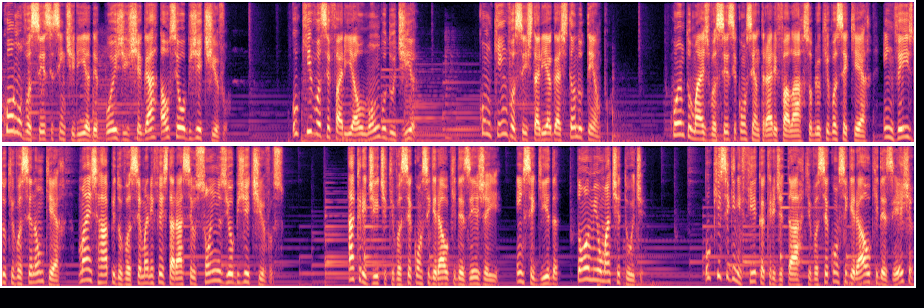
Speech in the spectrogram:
Como você se sentiria depois de chegar ao seu objetivo? O que você faria ao longo do dia? Com quem você estaria gastando tempo? Quanto mais você se concentrar e falar sobre o que você quer, em vez do que você não quer, mais rápido você manifestará seus sonhos e objetivos. Acredite que você conseguirá o que deseja e, em seguida, tome uma atitude. O que significa acreditar que você conseguirá o que deseja?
